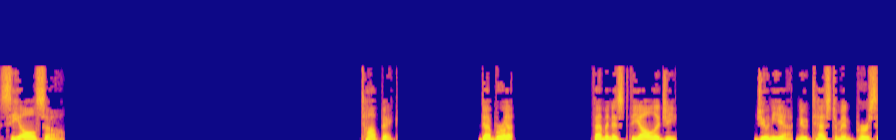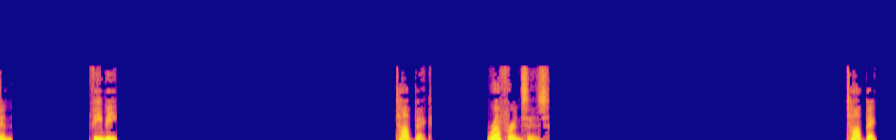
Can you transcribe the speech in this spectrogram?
See also Deborah Feminist theology. Junia New Testament person. Phoebe. Topic. References. Topic.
